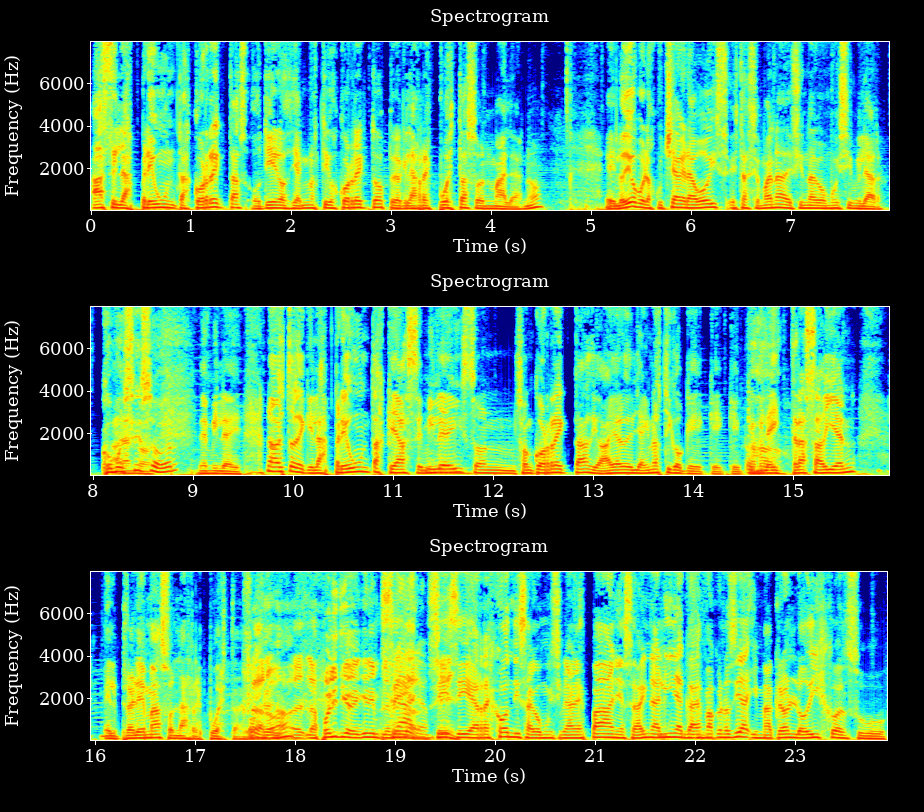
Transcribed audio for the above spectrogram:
hace las preguntas correctas o tiene los diagnósticos correctos, pero que las respuestas son malas, ¿no? Eh, lo digo porque lo escuché a Grabois esta semana diciendo algo muy similar. ¿Cómo es eso? A ver. De Milley. No, esto de que las preguntas que hace Milley son, son correctas, digo, hay algo del diagnóstico que, que, que, que traza bien, el problema son las respuestas. Claro, ¿no? eh, las políticas que quiere Sí, implementar. Claro. sí, sí, Errejón dice algo muy similar en España, o sea, hay una línea cada vez más conocida y Macron lo dijo en su,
